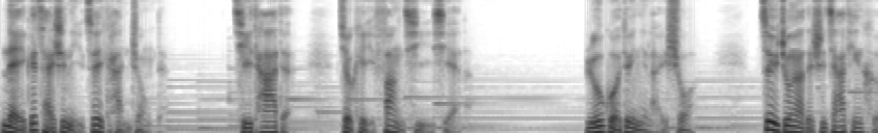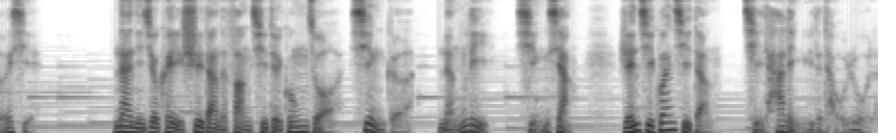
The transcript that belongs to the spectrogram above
哪个才是你最看重的，其他的就可以放弃一些了。如果对你来说，最重要的是家庭和谐，那你就可以适当的放弃对工作、性格、能力、形象、人际关系等其他领域的投入了。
